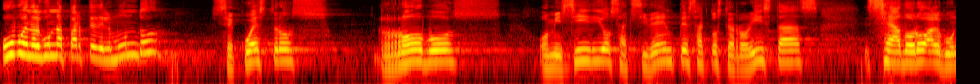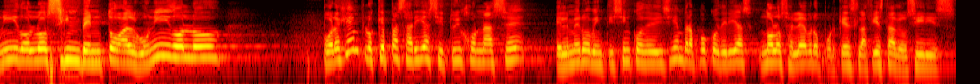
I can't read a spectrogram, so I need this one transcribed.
hubo en alguna parte del mundo secuestros, robos, homicidios, accidentes, actos terroristas, se adoró algún ídolo, se inventó algún ídolo. Por ejemplo, ¿qué pasaría si tu hijo nace el mero 25 de diciembre? ¿A poco dirías, no lo celebro porque es la fiesta de Osiris?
